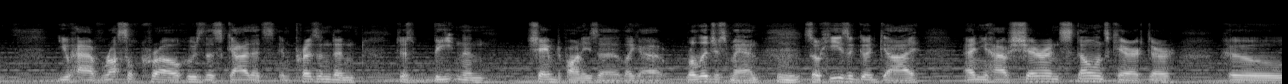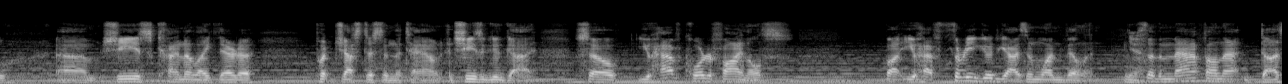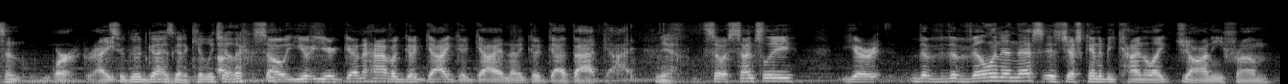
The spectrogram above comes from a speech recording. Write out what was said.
You have Russell Crowe, who's this guy that's imprisoned and just beaten and shamed upon. He's a like a religious man, so he's a good guy. And you have Sharon Stone's character, who um, she's kind of like there to put justice in the town, and she's a good guy. So you have quarterfinals, but you have three good guys and one villain. Yeah. So the math on that doesn't work, right? Two good guys got to kill each other. so you, you're gonna have a good guy, good guy, and then a good guy, bad guy. yeah. So essentially, you're the the villain in this is just gonna be kind of like Johnny from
